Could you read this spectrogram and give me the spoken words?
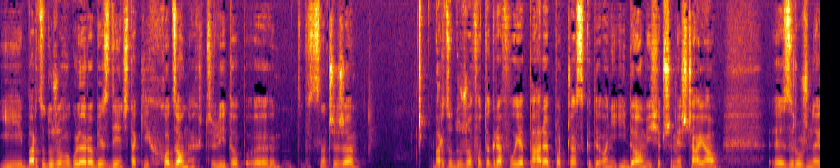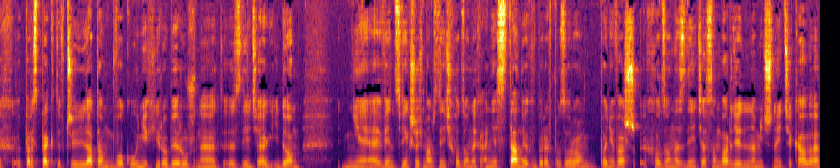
I bardzo dużo w ogóle robię zdjęć takich chodzonych, czyli to, yy, to znaczy, że bardzo dużo fotografuję parę podczas gdy oni idą i się przemieszczają y, z różnych perspektyw, czyli latam wokół nich i robię różne y, zdjęcia jak idą. Nie, więc większość mam zdjęć chodzonych, a nie stanych wbrew pozorom, ponieważ chodzone zdjęcia są bardziej dynamiczne i ciekawe,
